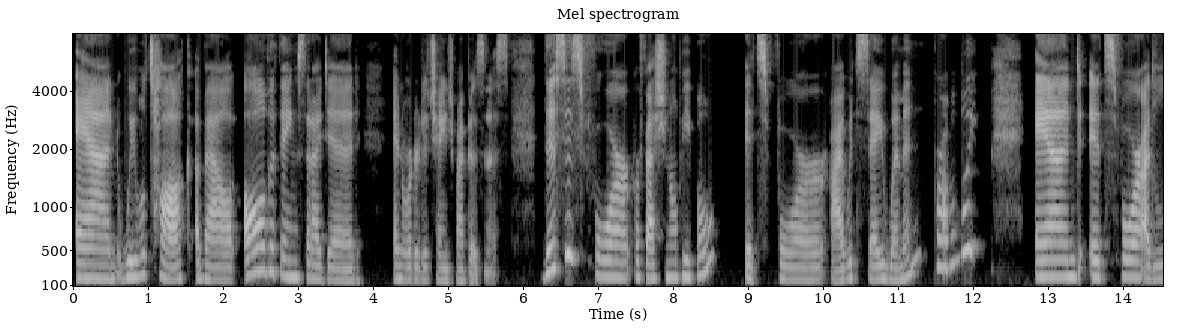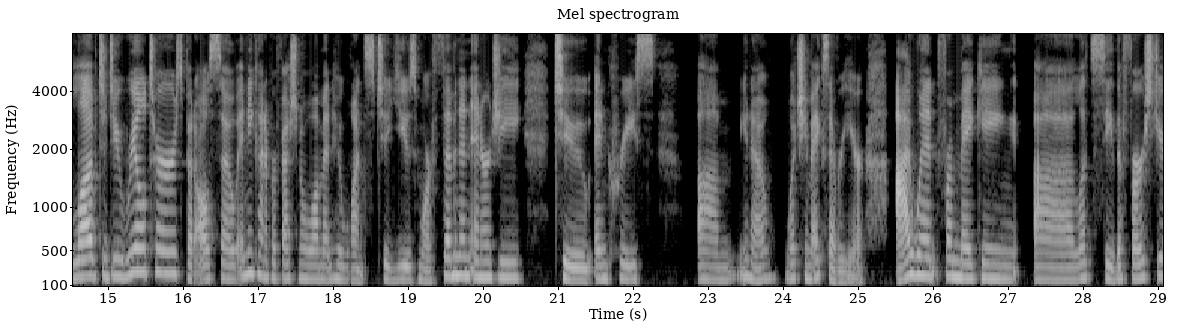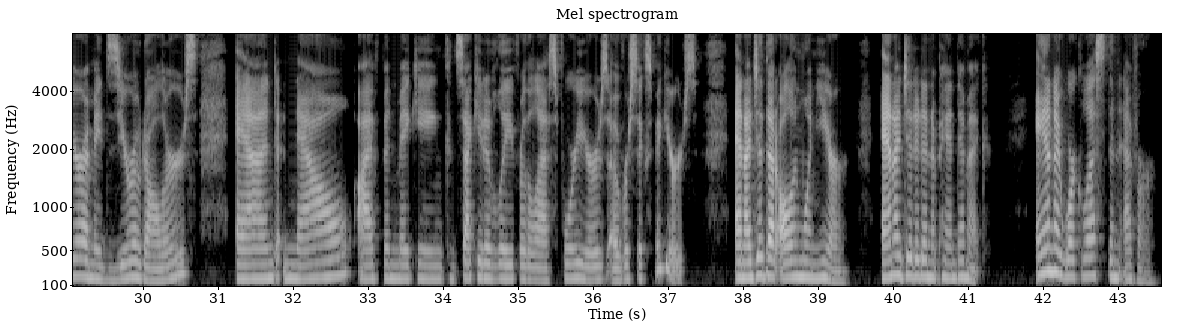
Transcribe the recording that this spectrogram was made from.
And we will talk about all the things that I did in order to change my business. This is for professional people, it's for, I would say, women probably. And it's for, I'd love to do realtors, but also any kind of professional woman who wants to use more feminine energy to increase um, you know, what she makes every year. I went from making, uh, let's see, the first year I made zero dollars. And now I've been making consecutively for the last four years over six figures. And I did that all in one year. And I did it in a pandemic. And I work less than ever.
